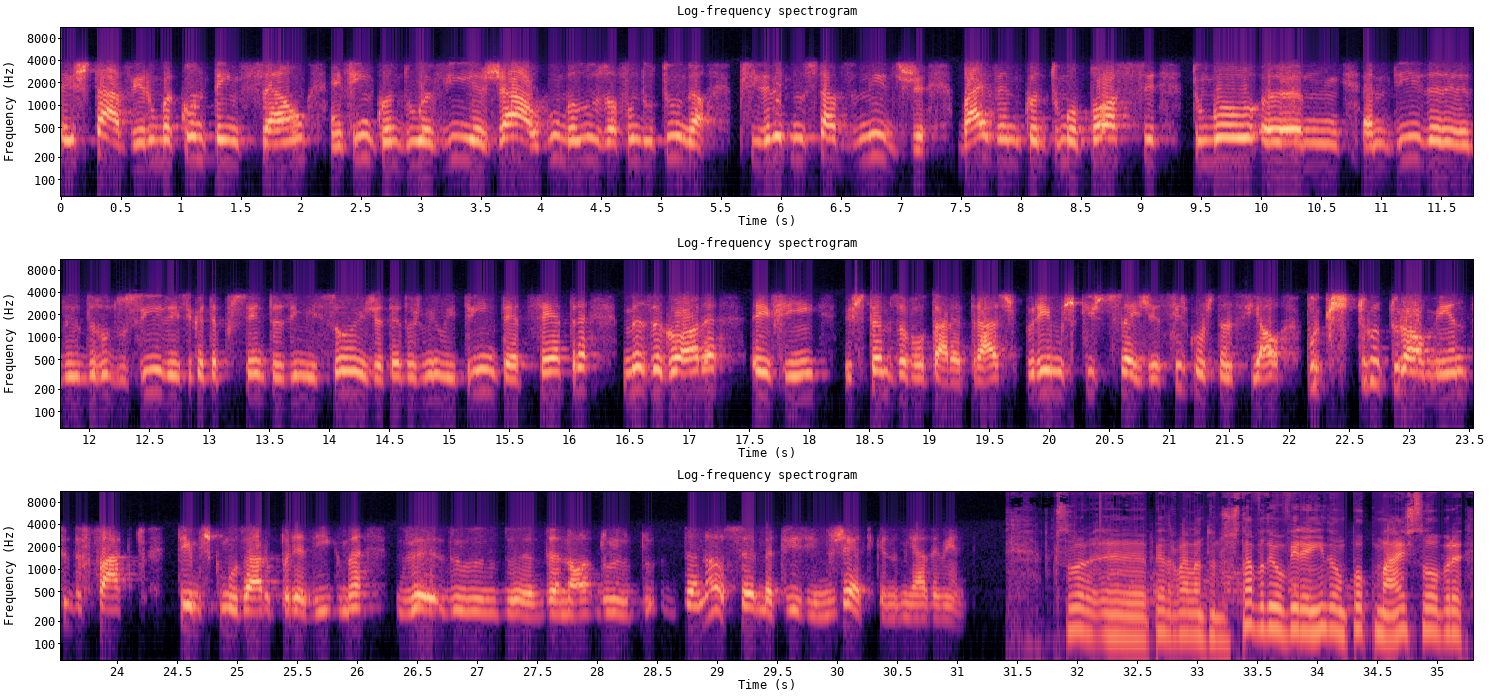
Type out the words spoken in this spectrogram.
está a haver uma contenção, enfim, quando havia já alguma luz ao fundo do túnel, precisamente nos Estados Unidos, Biden, quando tomou posse, tomou um, a medida de, reduzir em 50% as emissões até 2030, etc. Mas agora, enfim, estamos a voltar atrás. Esperemos que isto seja circunstancial, porque estruturalmente, de facto, temos que mudar o paradigma de, de, de, da, da nossa matriz energética, nomeadamente. Professor uh, Pedro Belo Antunes, gostava de ouvir ainda um pouco mais sobre uh,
